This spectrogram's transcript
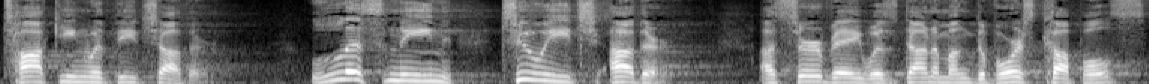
Talking with each other, listening to each other. A survey was done among divorced couples.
